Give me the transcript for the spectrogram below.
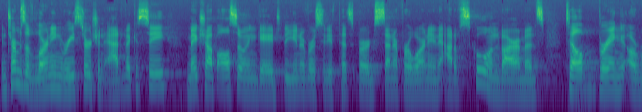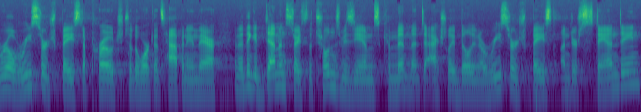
In terms of learning research and advocacy, MakeShop also engaged the University of Pittsburgh Center for Learning in Out of School Environments to help bring a real research based approach to the work that's happening there. And I think it demonstrates the Children's Museum's commitment to actually building a research based understanding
